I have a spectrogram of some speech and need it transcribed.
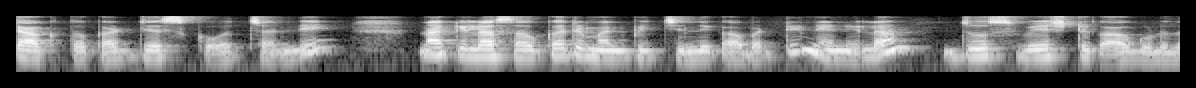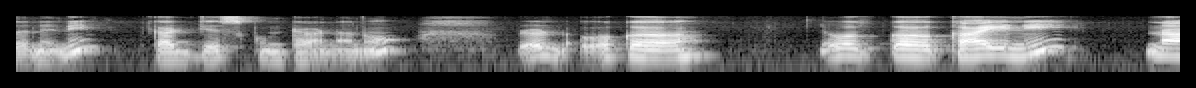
చాకుతో కట్ చేసుకోవచ్చండి. నాకు ఇలా సౌకర్యం అనిపించింది కాబట్టి నేను ఇలా జ్యూస్ వేస్ట్ కాకూడదని కట్ చేసుకుంటాను ఒక ఒక కాయని నా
